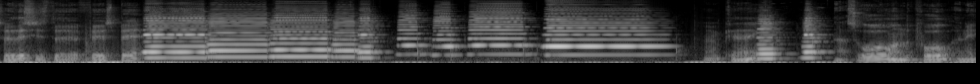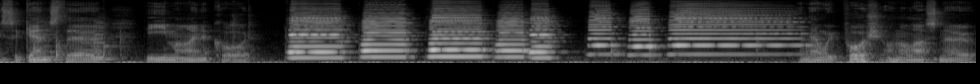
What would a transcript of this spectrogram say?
So this is the first bit. Okay, that's all on the pull and it's against the, the E minor chord. And then we push on the last note.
